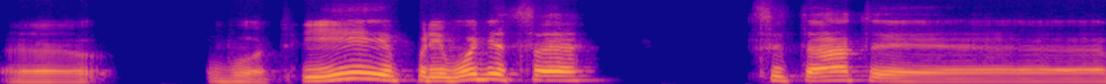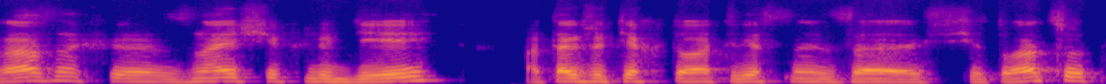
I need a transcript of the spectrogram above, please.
Э, вот. И приводится цитаты э, разных э, знающих людей, а также тех, кто ответственен за ситуацию.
